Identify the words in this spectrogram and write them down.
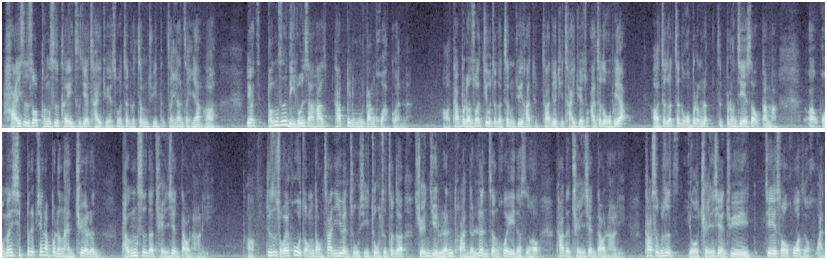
还是说彭斯可以直接裁决说这个证据怎样怎样啊？因为彭斯理论上他他不能当法官了，啊，他不能说就这个证据他就他就去裁决说啊这个我不要啊这个这个我不能认这不能接受干嘛？啊，我们现不现在不能很确认彭斯的权限到哪里。啊，就是所谓副总统、参议院主席主持这个选举人团的认证会议的时候，他的权限到哪里？他是不是有权限去接受或者反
